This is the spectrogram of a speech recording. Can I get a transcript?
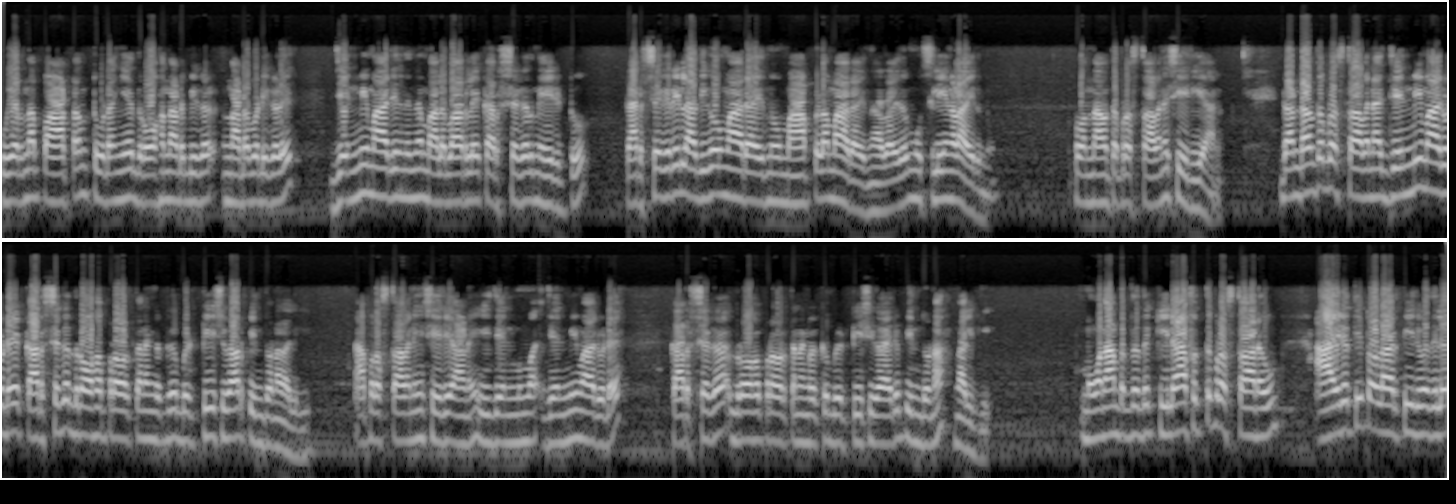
ഉയർന്ന പാട്ടം തുടങ്ങിയ ദ്രോഹ നടപടികൾ നടപടികൾ ജന്മിമാരിൽ നിന്ന് മലബാറിലെ കർഷകർ നേരിട്ടു. കർഷകരിൽ അധികവും ആരായിരുന്നു? മാപ്പിളമാരായിരുന്നു. അതായത് മുസ്ലിങ്ങളായിരുന്നു. അപ്പോൾ ഒന്നാമത്തെ പ്രസ്താവന ശരിയാണ്. രണ്ടാമത്തെ പ്രസ്താവന ജന്മിമാരുടെ കർഷക ദ്രോഹ പ്രവർത്തനങ്ങൾക്ക് ബ്രിട്ടീഷുകാർ പിന്തുണ നൽകി. ആ പ്രസ്താവനയും ശരിയാണ്. ഈ ജന്മ ജന്മിമാരുടെ കർഷക ദ്രോഹ പ്രവർത്തനങ്ങൾക്ക് ബ്രിട്ടീഷുകാർ പിന്തുണ നൽകി. മൂന്നാമത്തത് ഖിലാഫത്ത് പ്രസ്ഥാനവും ആയിരത്തി തൊള്ളായിരത്തി ഇരുപതിലെ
